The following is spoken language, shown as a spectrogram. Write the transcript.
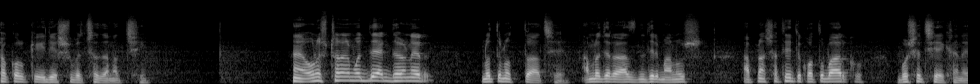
সকলকে ঈদের শুভেচ্ছা জানাচ্ছি। হ্যাঁ অনুষ্ঠানের মধ্যে এক ধরনের নতুনত্ব আছে। আমরা যারা রাজনীতির মানুষ, আপনার সাথেই তো কতবার বসেছি এখানে,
